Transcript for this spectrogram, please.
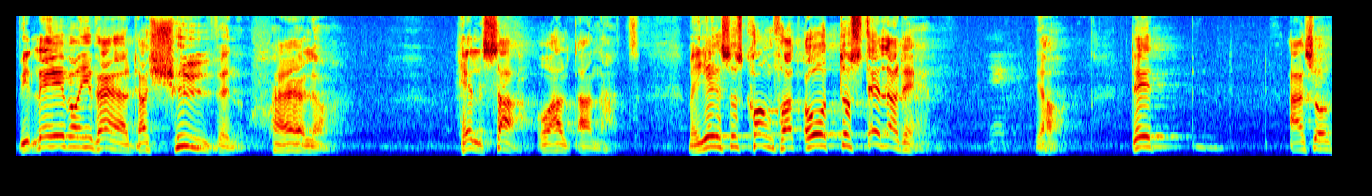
Vi lever i en värld där tjuven stjäler hälsa och allt annat. Men Jesus kom för att återställa det. Ja, det, alltså,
